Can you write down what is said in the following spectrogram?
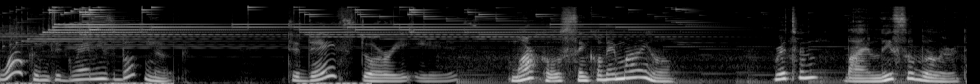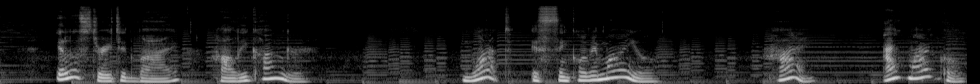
Welcome to Grammy's Book Nook. Today's story is Marcos Cinco de Mayo, written by Lisa Bullard, illustrated by Holli Conger. What is Cinco de Mayo? Hi, I'm Marco.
